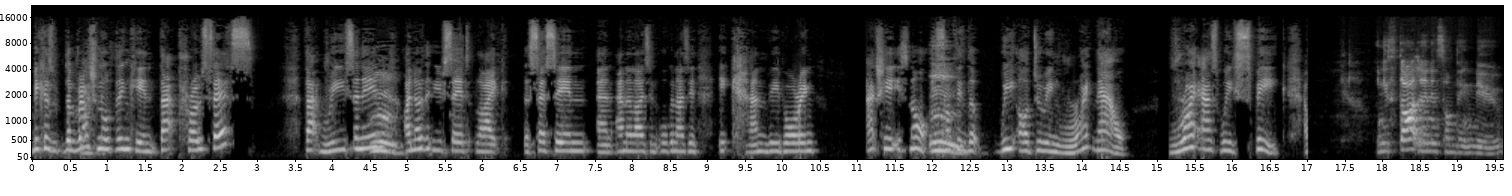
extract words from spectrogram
Because the rational thinking, that process, that reasoning. Mm. I know that you've said like assessing and analyzing, organizing. It can be boring. Actually, it's not. It's mm. something that we are doing right now, right as we speak. When you start learning something new,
